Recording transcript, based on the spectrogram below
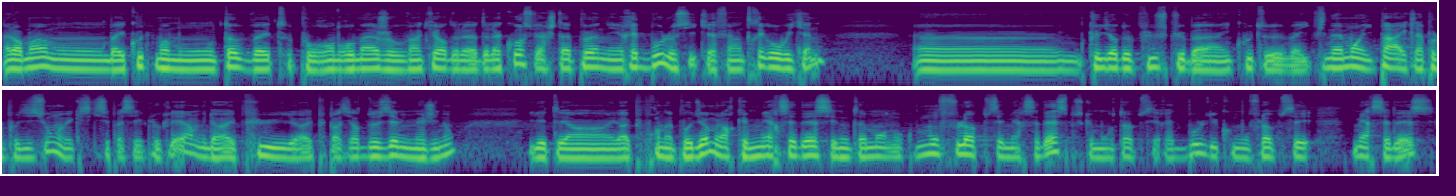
Alors moi, mon, bah écoute, moi mon top va être pour rendre hommage aux vainqueurs de la, de la course, Verstappen et Red Bull aussi, qui a fait un très gros week-end. Euh, que dire de plus que bah écoute, bah, finalement il part avec la pole position avec ce qui s'est passé avec Leclerc, mais il aurait pu, il aurait pu partir deuxième, imaginons. Il était un, il aurait pu prendre un podium, alors que Mercedes et notamment donc mon flop c'est Mercedes parce que mon top c'est Red Bull, du coup mon flop c'est Mercedes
